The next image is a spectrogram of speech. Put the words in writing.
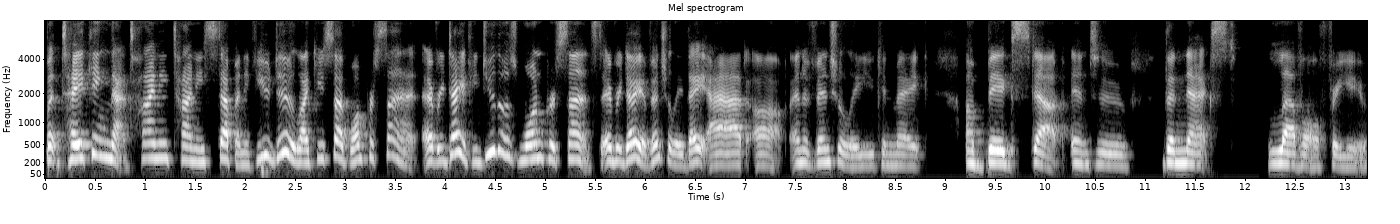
But taking that tiny, tiny step, and if you do, like you said, 1% every day, if you do those 1% every day, eventually they add up. And eventually you can make a big step into the next level for you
